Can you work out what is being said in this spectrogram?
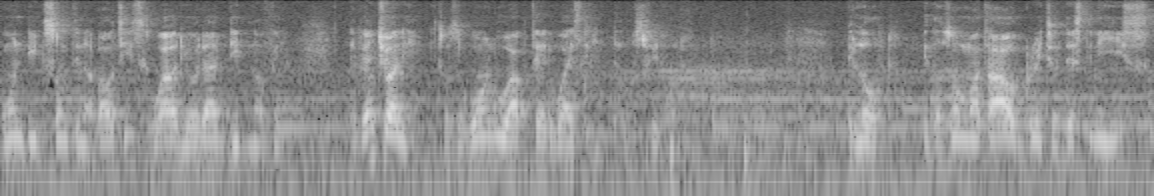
One did something about it, while the other did nothing. Eventually, it was the one who acted wisely that was favored. Beloved, it does not matter how great your destiny is,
